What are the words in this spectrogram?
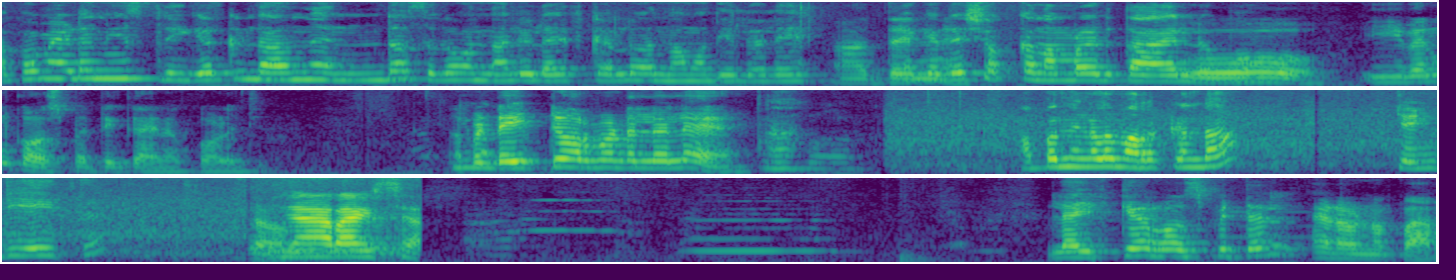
അപ്പോൾ മേഡം ഈ സ്ത്രീകൾക്ക് ഉണ്ടാകുന്ന എന്ത് അസുഖം വന്നാലും ലൈഫ് കെയറിൽ വന്നാൽ മതിയല്ലോ അല്ലേ? ഏകദേശം ഒക്കെ നമ്മളെടുത്തായല്ലോ ഓ ഈവൻ കോസ്മെറ്റിക് ഗൈനക്കോളജി അപ്പം ഡേറ്റ് ഓർമ്മ ഉണ്ടല്ലോ അല്ലേ. അപ്പൊ നിങ്ങൾ മറക്കണ്ട. Twenty eighth. ഞായറാഴ്ച. Life care hospital Edavannappara.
